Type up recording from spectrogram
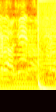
Cross.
